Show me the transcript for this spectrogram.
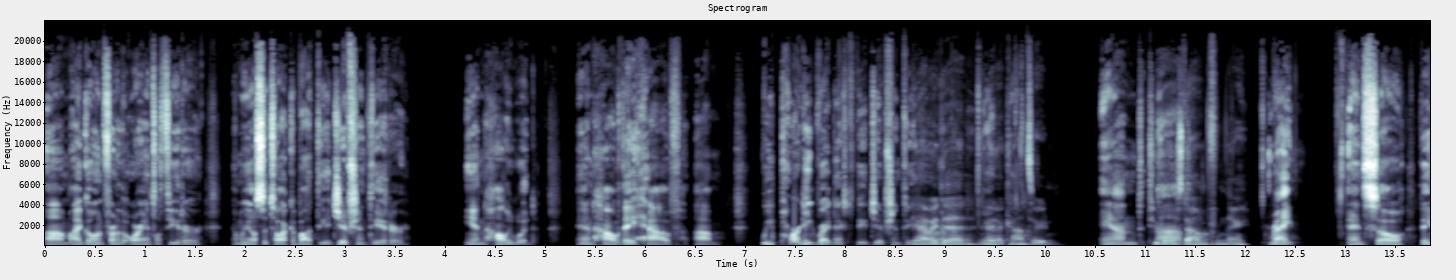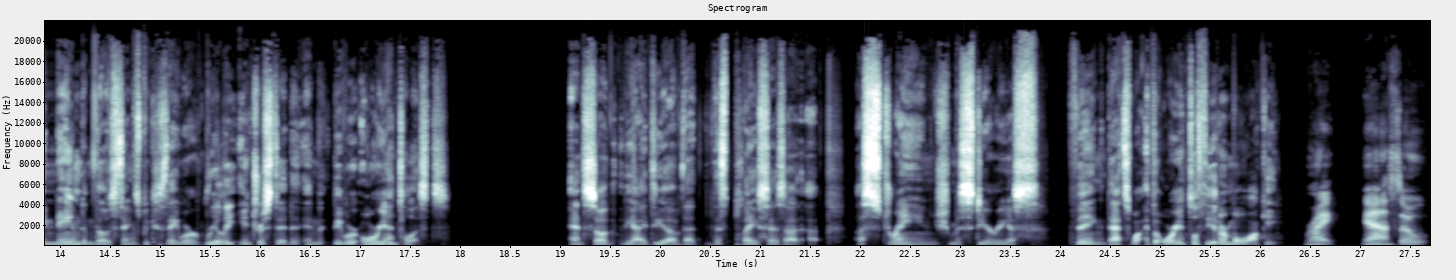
um, I go in front of the Oriental Theater, and we also talk about the Egyptian Theater in Hollywood and how they have. Um, we partied right next to the Egyptian Theater. Yeah, we remember? did. We had a concert And two doors um, down from there. right, and so they named them those things because they were really interested and they were Orientalists. And so the idea of that this place as a, a a strange, mysterious thing. That's why the Oriental Theater in Milwaukee. Right. Yeah. So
